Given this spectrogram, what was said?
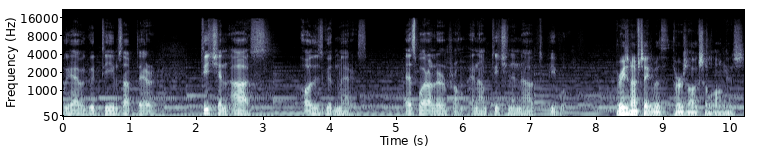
We have a good teams up there teaching us all these good manners. That's what I learned from, and I'm teaching it now to people. The reason I've stayed with Herzog so long is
